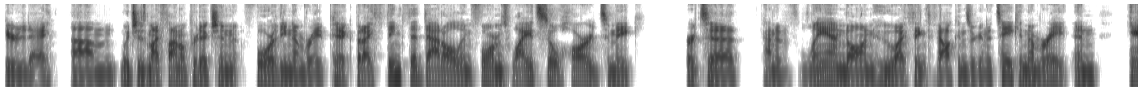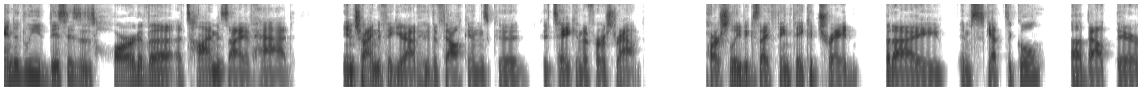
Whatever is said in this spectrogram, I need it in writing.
here today, um, which is my final prediction for the number eight pick. But I think that that all informs why it's so hard to make or to kind of land on who I think the Falcons are going to take in number eight. And candidly, this is as hard of a, a time as I have had in trying to figure out who the Falcons could could take in the first round. Partially because I think they could trade, but I am skeptical about their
